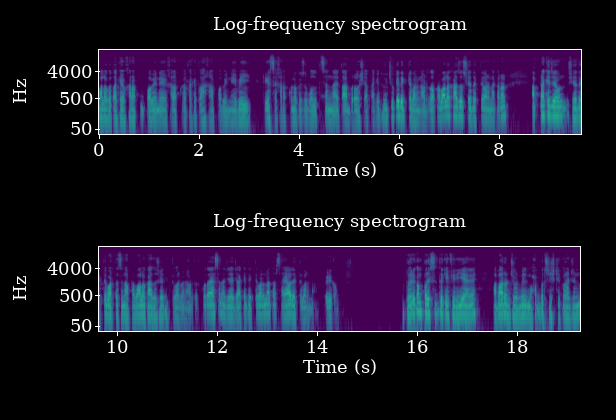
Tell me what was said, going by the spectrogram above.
ভালো কথাকে খারাপ পাবে নে, খারাপ কথাকে তো খারাপ পাবে নেবেই ঠিক আছে, খারাপ কোনো কিছু বলতেছেন না, তারপরেও সে আপনাকে দুই চোখে দেখতে পারে না। অর্থাৎ আপনার ভালো কাজও সে দেখতে পারে না, কারণ আপনাকে যেমন সে দেখতে পারতেছে না, আপনার ভালো কাজও সে দেখতে পারবে না। অর্থাৎ কোথায় আছে না, যে যাকে দেখতে পারে না, তার ছায়াও দেখতে পারে না এরকম তো এরকম পরিস্থিতি থেকে ফিরিয়ে এনে আবারও জুরমিল মহব্বত সৃষ্টি করার জন্য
